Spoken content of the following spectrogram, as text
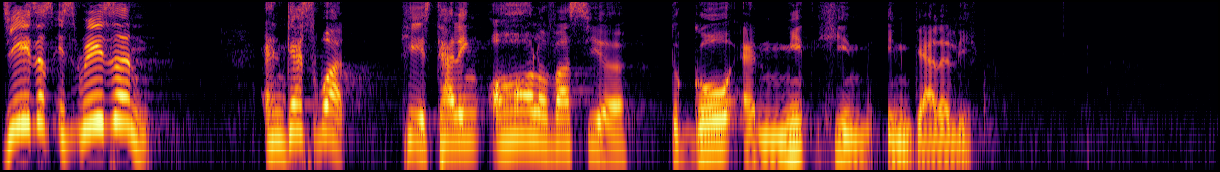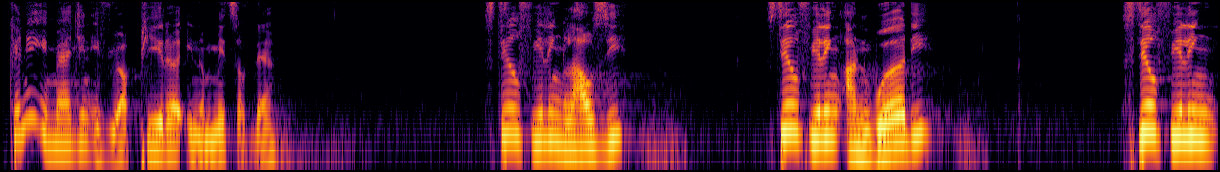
Jesus is risen. And guess what? He is telling all of us here to go and meet him in Galilee. Can you imagine if you are Peter in the midst of them? Still feeling lousy? Still feeling unworthy? Still feeling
